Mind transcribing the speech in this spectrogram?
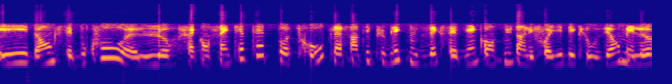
Et donc, c'est beaucoup là. Fait qu'on s'inquiétait pas trop. Puis la santé publique nous disait que c'était bien contenu dans les foyers d'éclosion, mais là,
